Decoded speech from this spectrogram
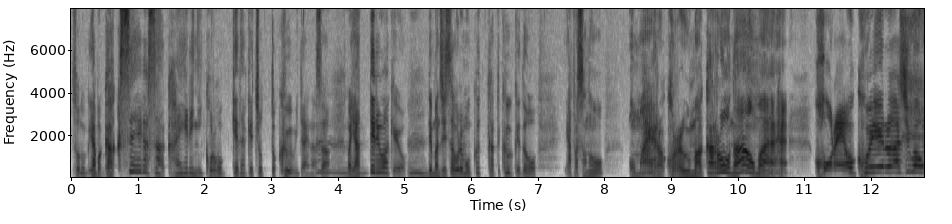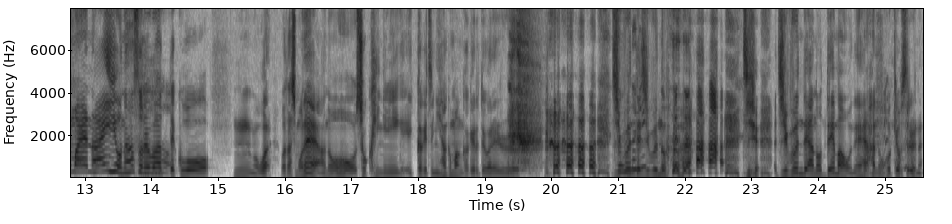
そのやっぱ学生がさ帰りにコロッケだけちょっと食うみたいなさ、うん。まあ、やってるわけよ、うん。でまあ実際俺も食っ買って食うけどやっぱそのお前らこれうまかろうなお前これを食える味はお前ないよなそれはってこう。う。ん、わ私もね、あの食品に1か月200万かけると言われる。自分で自分の 自自分であのデマをねあの補強するような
